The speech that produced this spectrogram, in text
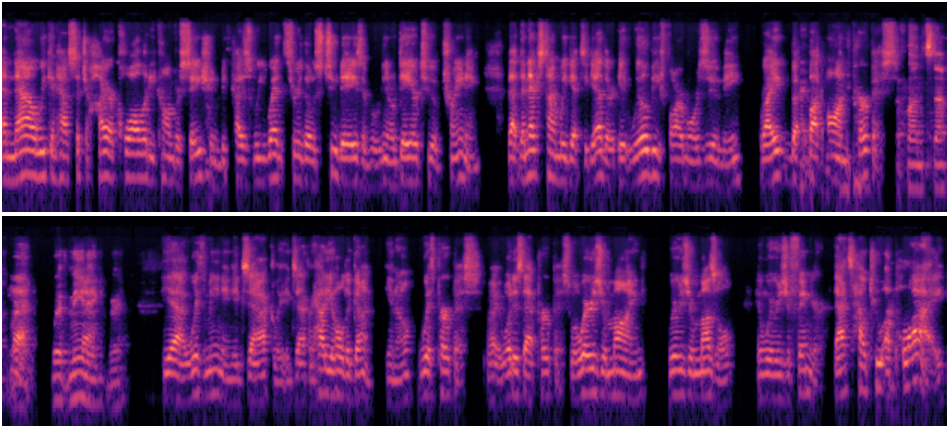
And now we can have such a higher quality conversation because we went through those two days of, you know, day or two of training that the next time we get together, it will be far more zoomy right? But right. but on purpose. The fun stuff, yeah. right? With meaning, yeah. right? Yeah, with meaning, exactly, exactly. How do you hold a gun? You know, with purpose, right? What is that purpose? Well, where is your mind? Where is your muzzle? And where is your finger? That's how to apply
